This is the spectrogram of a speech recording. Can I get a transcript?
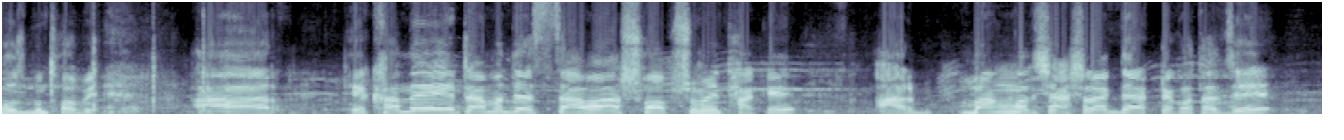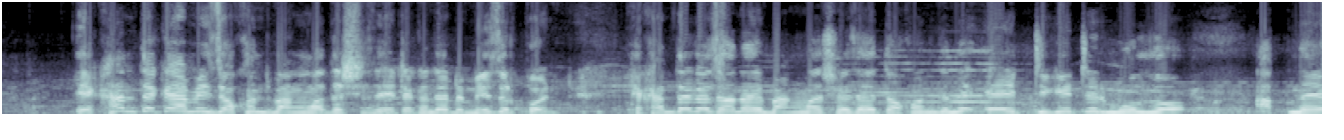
মজবুত হবে। আর এখানে এটা আমাদের চাওয়া সবসময় থাকে। আর বাংলাদেশে আসার একদম একটা কথা যে, এখান থেকে আমি যখন বাংলাদেশে যাই, এটা কিন্তু একটা মেজর পয়েন্ট এখান থেকে যখন আমি বাংলাদেশে যাই, তখন কিন্তু এই টিকিটের মূল্য আপনার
